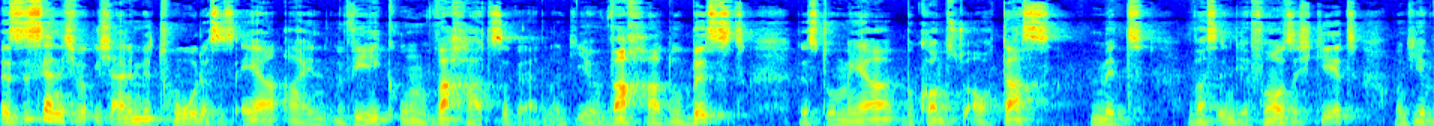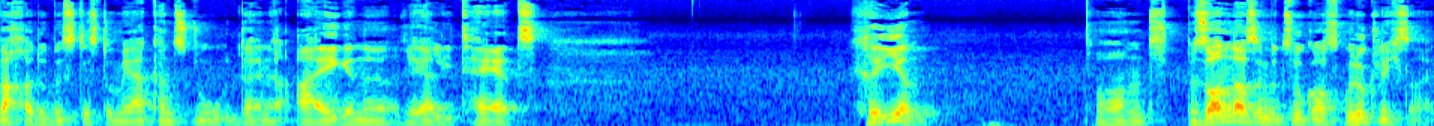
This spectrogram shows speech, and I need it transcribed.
es ist ja nicht wirklich eine Methode, es ist eher ein Weg, um wacher zu werden. Und je wacher du bist, desto mehr bekommst du auch das mit, was in dir vor sich geht. Und je wacher du bist, desto mehr kannst du deine eigene Realität kreieren. Und besonders in Bezug auf Glücklichsein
